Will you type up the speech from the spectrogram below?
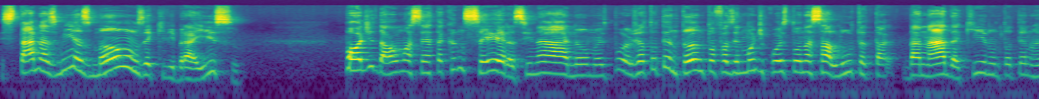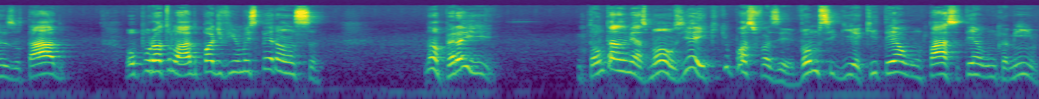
está nas minhas mãos equilibrar isso, pode dar uma certa canseira, assim, né? ah, não, mas pô, eu já tô tentando, tô fazendo um monte de coisa, tô nessa luta tá, danada aqui, não tô tendo resultado. Ou por outro lado, pode vir uma esperança. Não, peraí. Então tá nas minhas mãos, e aí, o que, que eu posso fazer? Vamos seguir aqui? Tem algum passo? Tem algum caminho?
